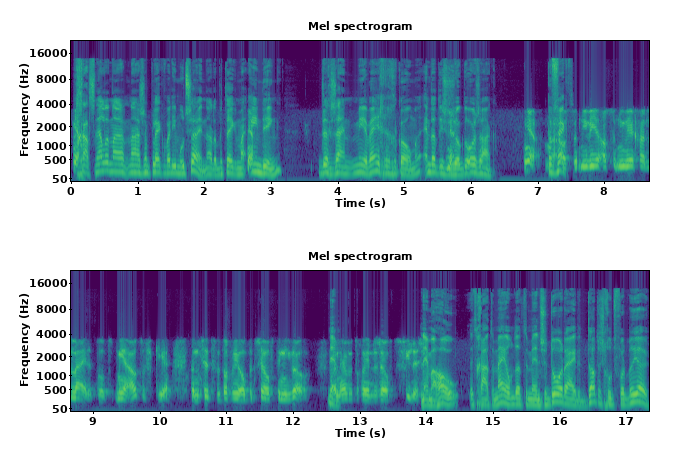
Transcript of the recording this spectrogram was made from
gaat sneller naar, naar zijn plek waar die moet zijn. Nou, dat betekent maar één ding. Er zijn meer wegen gekomen en dat is dus ook de oorzaak. Ja, maar als het, nu weer, als het nu weer gaat leiden tot meer autoverkeer, dan zitten we toch weer op hetzelfde niveau. Dan hebben we toch weer dezelfde files. Nee, maar ho, het gaat er mij om dat de mensen doorrijden. Dat is goed voor het milieu.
